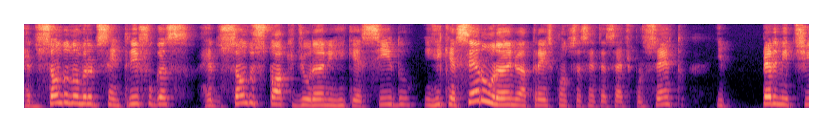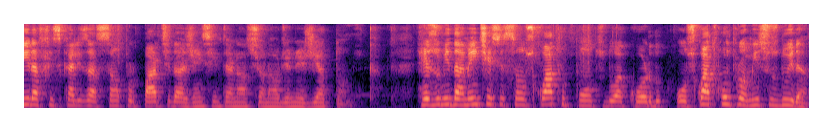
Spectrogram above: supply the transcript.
redução do número de centrífugas, redução do estoque de urânio enriquecido, enriquecer o urânio a 3,67% e permitir a fiscalização por parte da Agência Internacional de Energia Atômica. Resumidamente, esses são os quatro pontos do acordo, ou os quatro compromissos do Irã.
